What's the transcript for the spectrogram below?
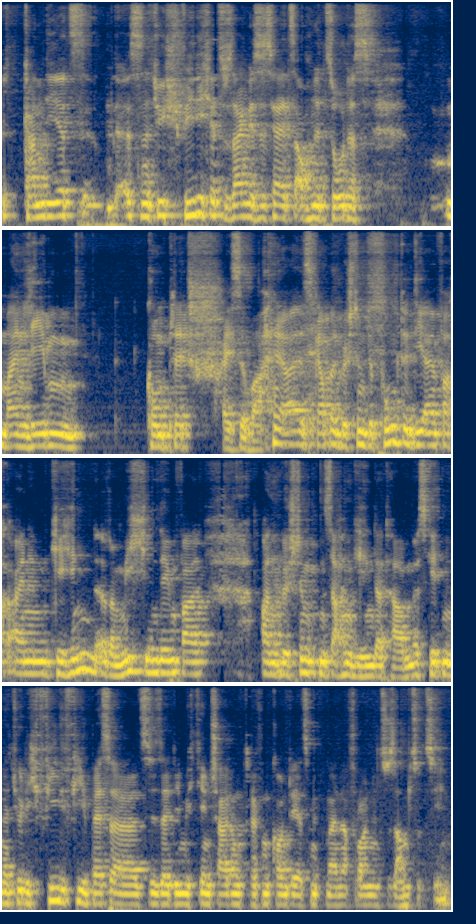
Ich kann dir jetzt, es ist natürlich schwierig jetzt zu sagen, es ist ja jetzt auch nicht so, dass mein Leben komplett scheiße war. Ja, es gab bestimmte Punkte, die einfach einen gehindert, oder mich in dem Fall, an bestimmten Sachen gehindert haben. Es geht mir natürlich viel, viel besser, als seitdem ich die Entscheidung treffen konnte, jetzt mit meiner Freundin zusammenzuziehen.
